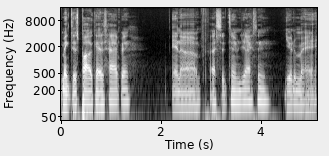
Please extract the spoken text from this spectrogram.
make this podcast happen. And uh, Professor Tim Jackson, you're the man.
